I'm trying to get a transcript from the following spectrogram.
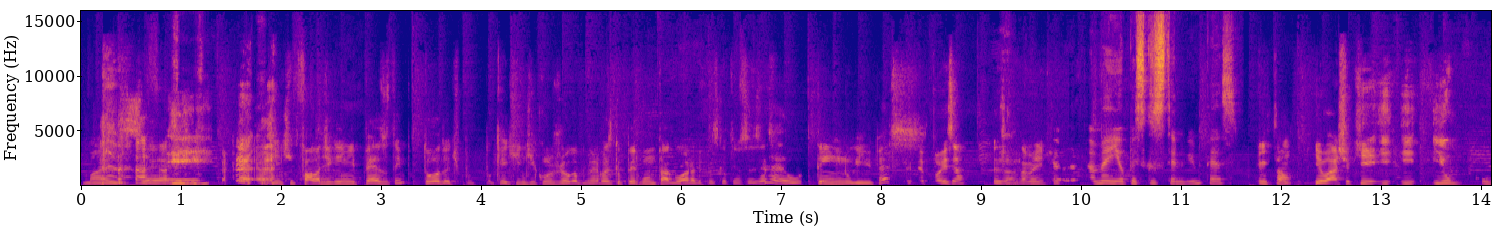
Mas é, a gente fala de Game Pass o tempo todo. Tipo, o Kate indica um jogo, a primeira coisa que eu pergunto agora, depois que eu tenho certeza, é: tem no Game Pass? Pois é, exatamente. Eu também, eu pesquiso se tem no Game Pass. Então, eu acho que. E, e, e o, o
